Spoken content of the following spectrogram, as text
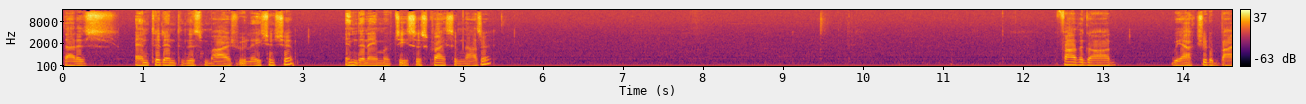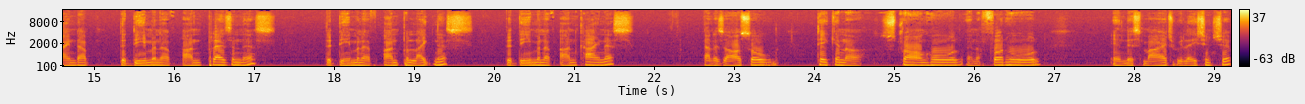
that has entered into this marriage relationship in the name of Jesus Christ of Nazareth. Father God, we ask you to bind up the demon of unpleasantness, the demon of unpoliteness, the demon of unkindness that has also taken a stronghold and a foothold in this marriage relationship,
